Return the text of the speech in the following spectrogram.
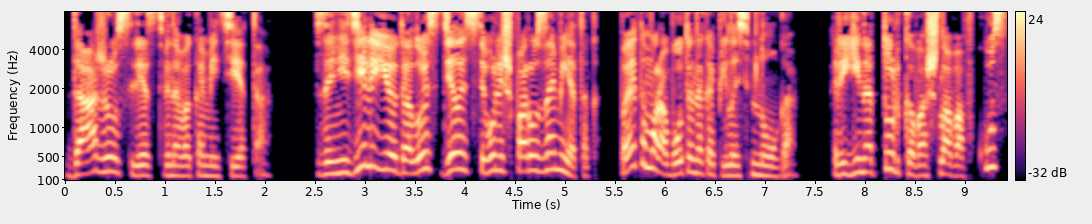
даже у Следственного комитета. За неделю ей удалось сделать всего лишь пару заметок, поэтому работы накопилось много. Регина только вошла во вкус,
